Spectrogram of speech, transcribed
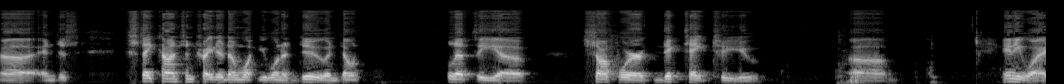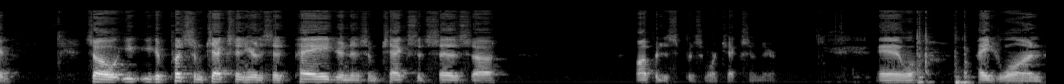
uh, and just stay concentrated on what you want to do and don't let the uh, software dictate to you. Uh, anyway, so you, you could put some text in here that says page and then some text that says, uh, I'll put, just put some more text in there. And we'll, page one,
